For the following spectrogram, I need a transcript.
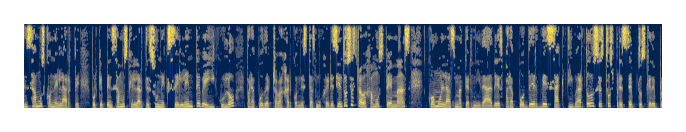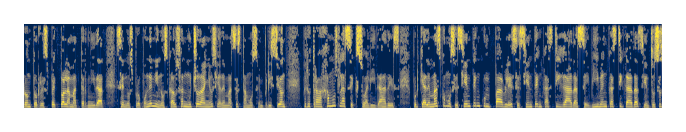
comenzamos con el arte, porque pensamos que el arte es un excelente vehículo para poder trabajar con estas mujeres. Y entonces trabajamos temas como las maternidades, para poder desactivar todos estos preceptos que de pronto respecto a la maternidad se nos proponen y nos causan mucho daño y además estamos en prisión. Pero trabajamos las sexualidades, porque además como se sienten culpables, se sienten castigadas, se viven castigadas y entonces,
